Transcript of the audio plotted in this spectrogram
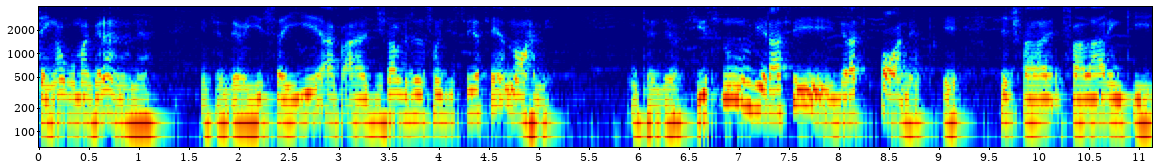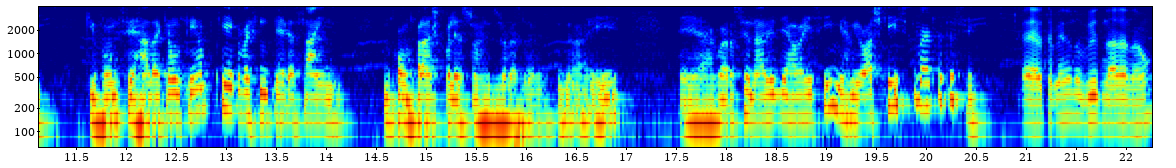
tem alguma grana, né? Entendeu? E isso aí, a, a desvalorização disso ia ser enorme. Entendeu? Se isso não virasse, virasse pó, né? Porque se eles falarem, falarem que, que vão encerrar daqui a um tempo, quem é que vai se interessar em, em comprar as coleções dos jogadores? Entendeu? Aí, é, agora o cenário ideal é esse aí mesmo. Eu acho que é isso que vai acontecer. É, eu também não duvido nada não.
